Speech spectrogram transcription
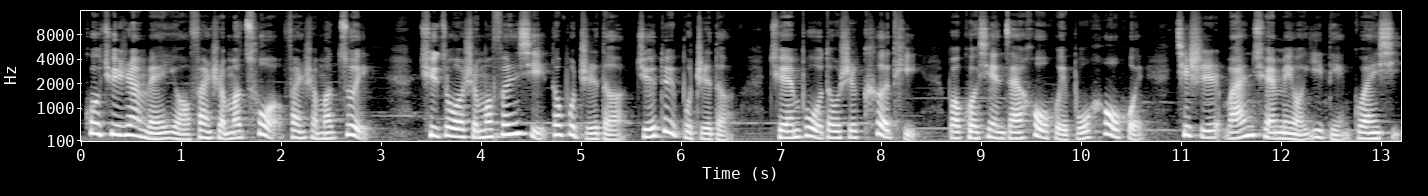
过去认为有犯什么错，犯什么罪。去做什么分析都不值得，绝对不值得，全部都是客体，包括现在后悔不后悔，其实完全没有一点关系。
